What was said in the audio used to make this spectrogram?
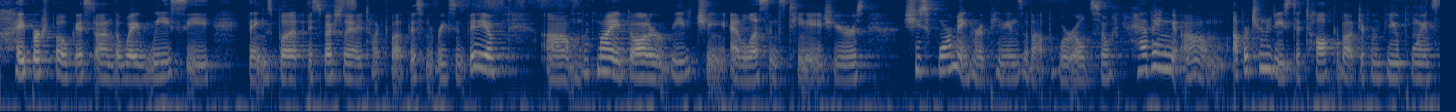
hyper focused on the way we see things, but especially I talked about this in a recent video um, with my daughter reaching adolescence, teenage years. She's forming her opinions about the world. So, having um, opportunities to talk about different viewpoints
